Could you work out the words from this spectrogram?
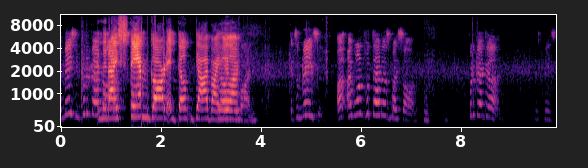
Amazing. Put it back And then on. I stand guard and don't die by Hold on. everyone. It's amazing. I, I want to put that as my song. Put it back on. It's amazing.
